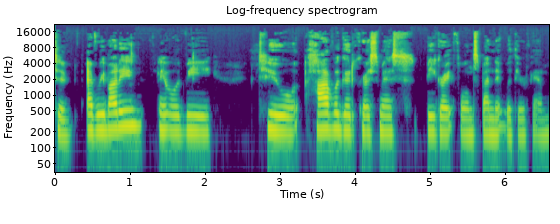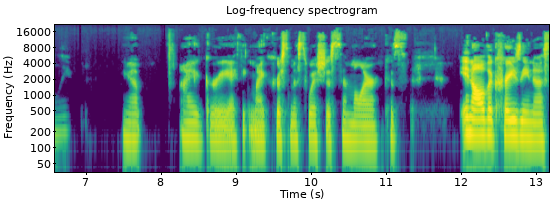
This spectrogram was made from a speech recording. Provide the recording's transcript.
to everybody. It would be to have a good Christmas, be grateful, and spend it with your family. Yep. I agree. I think my Christmas wish is similar because in all the craziness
